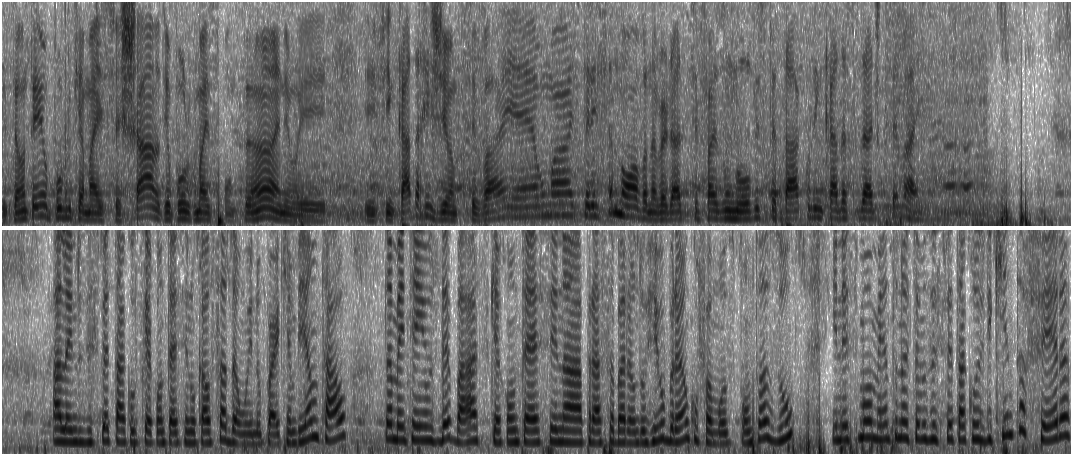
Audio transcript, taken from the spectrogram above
Então tem o público que é mais fechado, tem o público mais espontâneo e, enfim, cada região que você vai é uma experiência nova. Na verdade, você faz um novo espetáculo em cada cidade que você vai além dos espetáculos que acontecem no Calçadão e no Parque Ambiental. Também tem os debates que acontecem na Praça Barão do Rio Branco, o famoso Ponto Azul. E nesse momento nós temos o espetáculo de quinta-feira,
